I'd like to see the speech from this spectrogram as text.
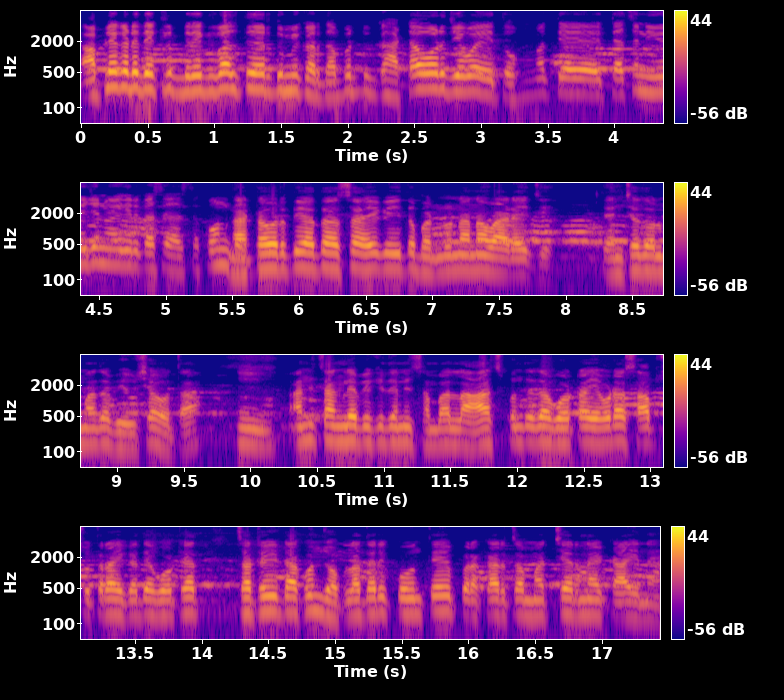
आपल्याकडे देख देखभाल तर तुम्ही करता पण घाटावर जेव्हा येतो मग ते त्याचं नियोजन वगैरे कसं असतं? कोण? घाटावरती आता असं आहे की इथं बंडूनाना वाढायचे. त्यांच्याजवळ माझा भिवशा होता. आणि चांगल्यापैकी त्यांनी सांभाळला. आज पण त्याचा गोठा एवढा साफ सुथरा आहे का त्या गोठ्यात चटई टाकून झोपला तरी कोणत्याही प्रकारचा मच्छर नाही काय नाही.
